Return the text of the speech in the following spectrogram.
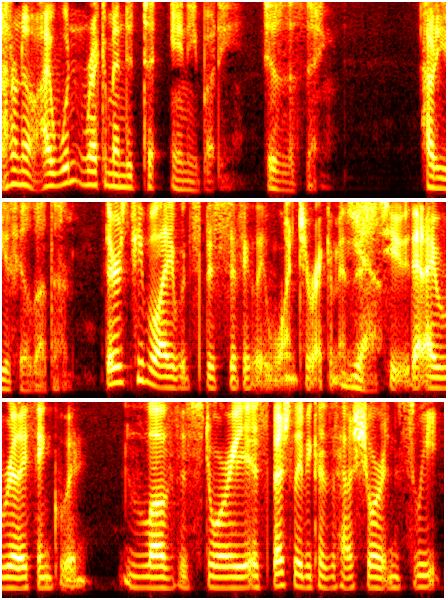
I don't know. I wouldn't recommend it to anybody. Is the thing. How do you feel about that? There's people I would specifically want to recommend Yeah. this to that I really think would love the story, especially because of how short and sweet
